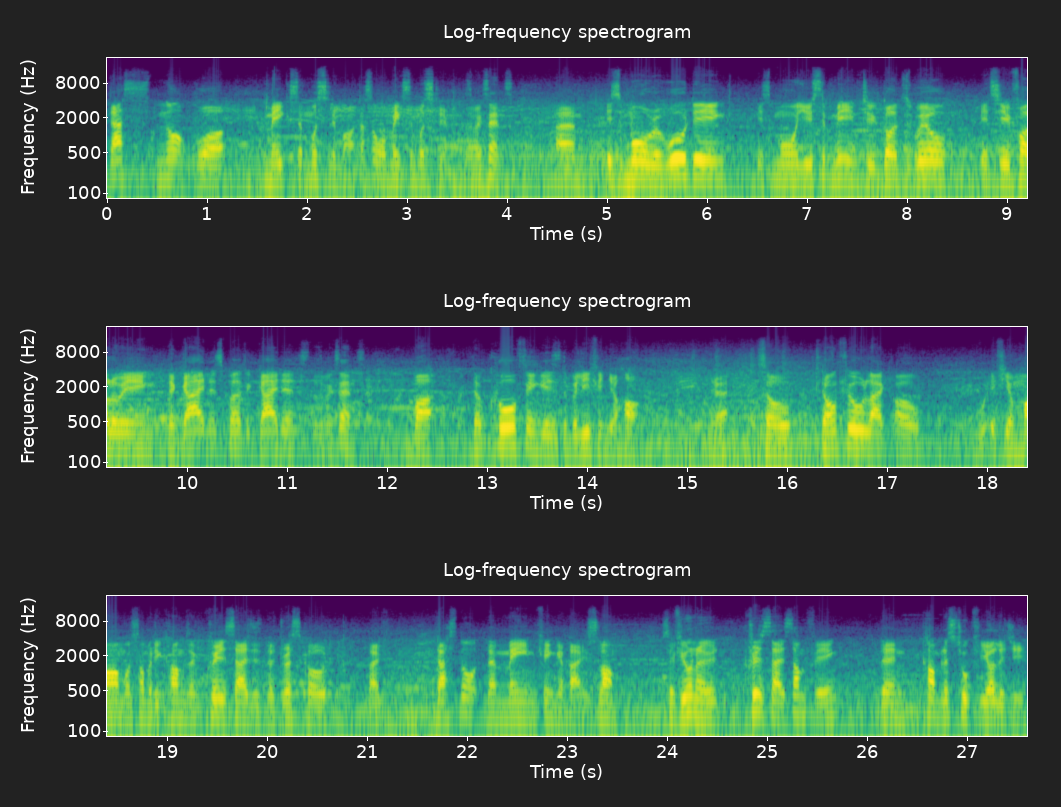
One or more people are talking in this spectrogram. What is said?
that's not what makes a Muslim. That's not what makes a Muslim. Does that make sense? Um, it's more rewarding. It's more you submitting to God's will. It's you following the guidance, perfect guidance. Does that make sense? But the cool thing is the belief in your heart. Yeah. So don't feel like oh, if your mom or somebody comes and criticizes the dress code, like that's not the main thing about Islam. So if you want to criticize something, then come, let's talk theology.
